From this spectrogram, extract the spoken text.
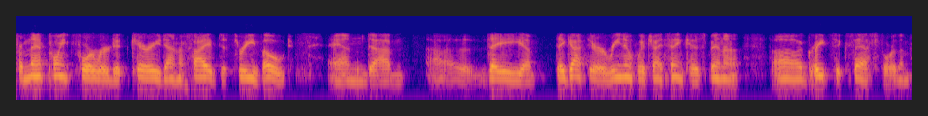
from that point forward, it carried on a five to three vote, and um, uh, they they got their arena, which I think has been a, a great success for them.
